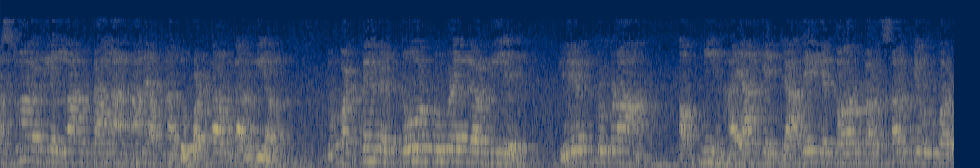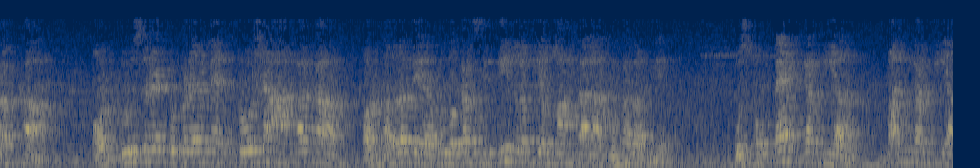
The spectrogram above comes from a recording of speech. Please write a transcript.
اسما رضی اللہ تعالیٰ عنہ نے اپنا دوپٹہ اتار دیا۔ دوپٹے میں دو ٹکڑے کر دیے۔ ایک ٹکڑا اپنی حیا کے جادے کے طور پر سر کے اوپر رکھا اور دوسرے ٹکڑے میں توشا آقا کا اور حضرت ابو بکر صدیق رضی اللہ تعالیٰ مقرر کیا اس کو پیک کر دیا، بند کر دیا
